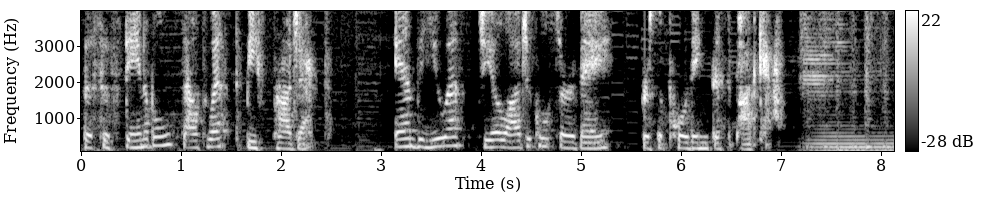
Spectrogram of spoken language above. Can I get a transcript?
the Sustainable Southwest Beef Project, and the U.S. Geological Survey for supporting this podcast.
